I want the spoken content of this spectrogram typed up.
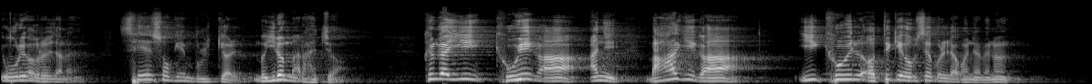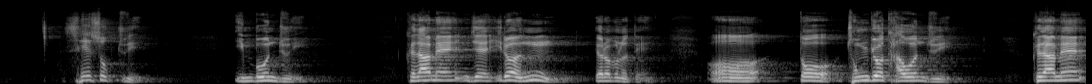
우리가 그러잖아요. 세속의 물결 뭐 이런 말 하죠. 그러니까 이 교회가 아니 마귀가 이 교회를 어떻게 없애보려고 하냐면은 세속주의, 인본주의, 그 다음에 이제 이런 여러분 어때? 어, 또 종교다원주의, 그 다음에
